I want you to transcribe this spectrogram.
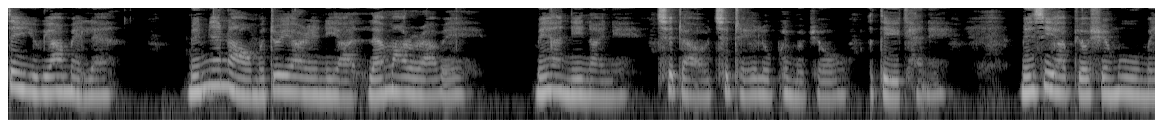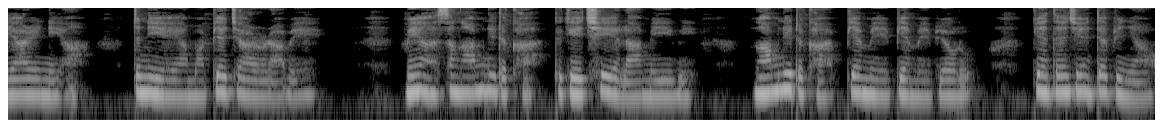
တင်ယူရမယ်လမ်းမင်းမျက်နှာကိုမတွေ့ရတဲ့နေရာလမ်းမတော့တာပဲမင်းကနေနိုင်တယ်ချစ်တာကိုချစ်တယ်လို့ဖွင့်မပြောအသေးခံတယ်မင်းစီကပျော်ရွှင်မှုကိုမရတဲ့နေဟာတနေ့ရရမှာပြက်ကြတော့တာပဲမင်းဟာ15မိနစ်တခါတကယ်ချစ်ရလားမေးပြီး9မိနစ်တခါပြက်မယ်ပြက်မယ်ပြောလို့ပြန်တန်းချင်းအတက်ပညာကို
